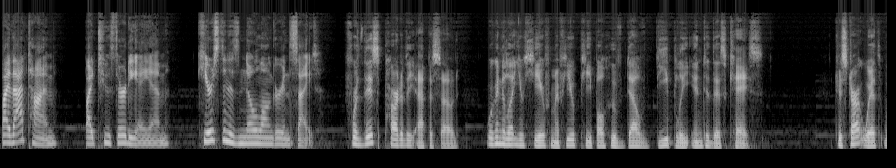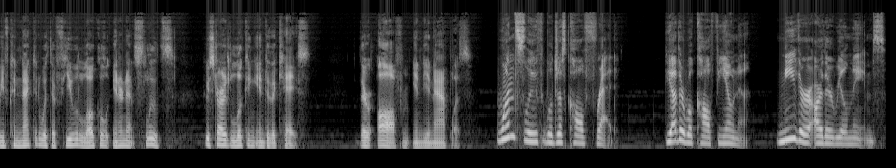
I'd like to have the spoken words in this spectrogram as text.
By that time, by 2:30 a.m., Kirsten is no longer in sight. For this part of the episode, we're going to let you hear from a few people who've delved deeply into this case. To start with, we've connected with a few local internet sleuths who started looking into the case. They're all from Indianapolis. One sleuth we'll just call Fred. The other we'll call Fiona. Neither are their real names.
